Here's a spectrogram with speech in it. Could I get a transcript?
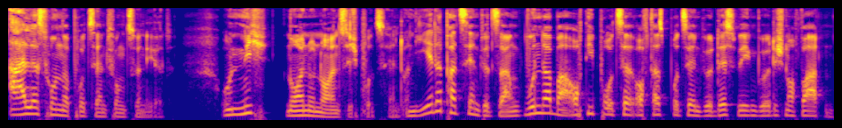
alles 100 Prozent funktioniert und nicht 99 Prozent. Und jeder Patient wird sagen, wunderbar, auch die Prozent, auf das Prozent würde, deswegen würde ich noch warten.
